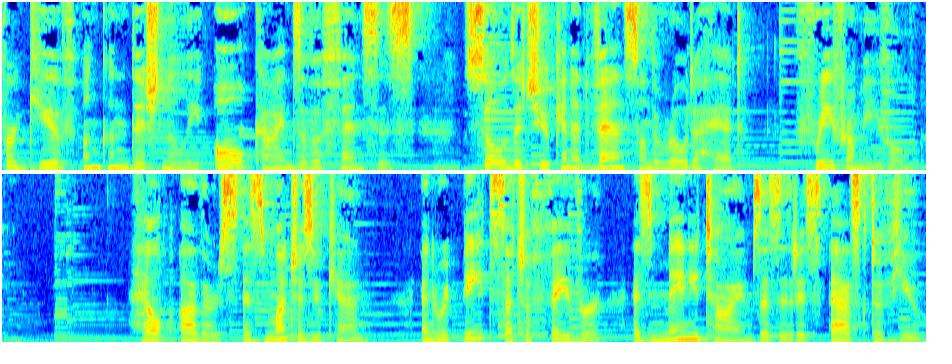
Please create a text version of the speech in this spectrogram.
Forgive unconditionally all kinds of offenses so that you can advance on the road ahead, free from evil. Help others as much as you can, and repeat such a favor as many times as it is asked of you.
